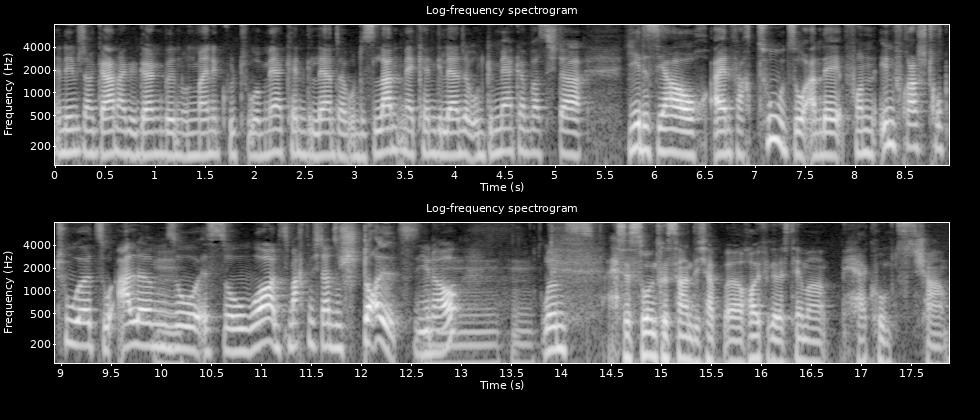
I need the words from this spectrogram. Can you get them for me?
in dem ich nach Ghana gegangen bin und meine Kultur mehr kennengelernt habe und das Land mehr kennengelernt habe und gemerkt habe, was sich da jedes Jahr auch einfach tut, so an der von Infrastruktur zu allem, so ist so, wow, das macht mich dann so stolz, you know? Und Es ist so interessant. Ich habe äh, häufiger das Thema Herkunftsscham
